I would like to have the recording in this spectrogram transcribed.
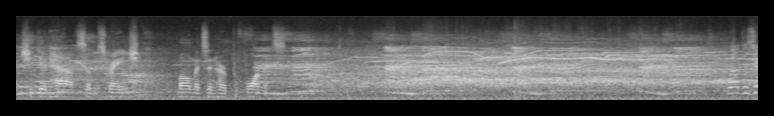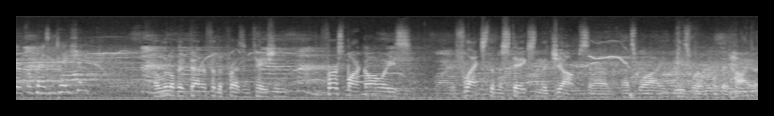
And she did have some strange moments in her performance. Well deserved for presentation. A little bit better for the presentation. First mark always reflects the mistakes and the jumps, and that's why these were a little bit higher.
